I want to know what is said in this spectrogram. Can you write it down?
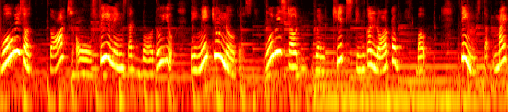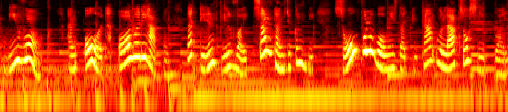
Worries are thoughts or feelings that bother you, they make you nervous. Worries start when kids think a lot about things that might be wrong and or already happened that didn't feel right. Sometimes you can be so full of worries that you can't relax or sleep well.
